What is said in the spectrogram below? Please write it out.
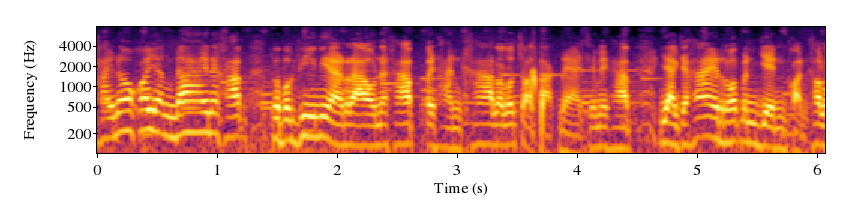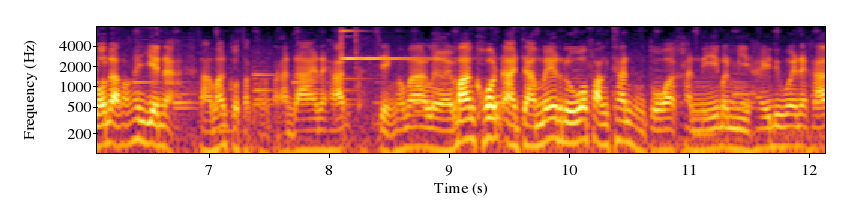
ภายนอกก็ยังได้นะครับเผื่อบางทีเนี่ยเรานะครับไปทานข้าวแล้วรถจอดตากแดดใช่ไหมครับอยากจะให้รถมันเย็นก่อนเข้ารถอะต้องให้เย็นอะสามารถกดสั่งสตาร์ทได้นะครับเจ๋งมากๆเลย บางคนอาจจะไม่รู้ว่าฟังก์ชันของตัวคันนี้มันมีให้ด้วยนะครับ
